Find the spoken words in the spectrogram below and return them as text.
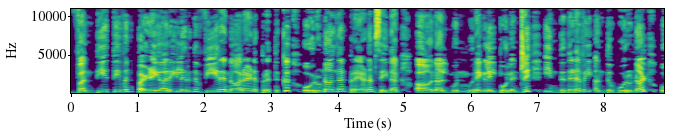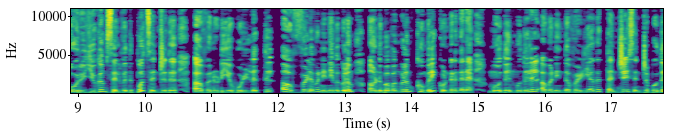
வந்தியத்தேவன் பழையாறையிலிருந்து வீர நாராயணபுரத்துக்கு ஒரு நாள் தான் பிரயாணம் செய்தான். ஆனால் முன்முறைகளில் போலன்று இந்த தடவை அந்த ஒரு நாள் ஒரு யுகம் செல்வது போல் சென்றது. அவனுடைய உள்ளத்தில் அவ்வளவு நினைவுகளும் அனுபவங்களும் குமரி கொண்டிருந்தன. முதன் முதலில் அவன் இந்த வழியாக தஞ்சை சென்றபோது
